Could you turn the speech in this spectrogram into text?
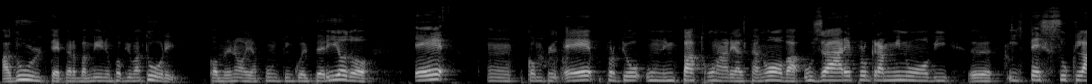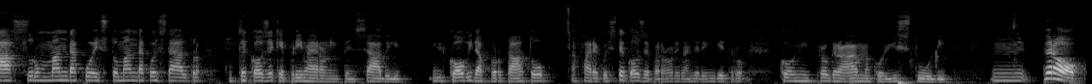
adulte, per bambini un po' più maturi, come noi appunto in quel periodo, è, mm, comple- è proprio un impatto con una realtà nuova, usare programmi nuovi, eh, il test su Classroom, manda questo, manda quest'altro, tutte cose che prima erano impensabili. Il Covid ha portato a fare queste cose per non rimanere indietro con il programma, con gli studi. Mm, però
